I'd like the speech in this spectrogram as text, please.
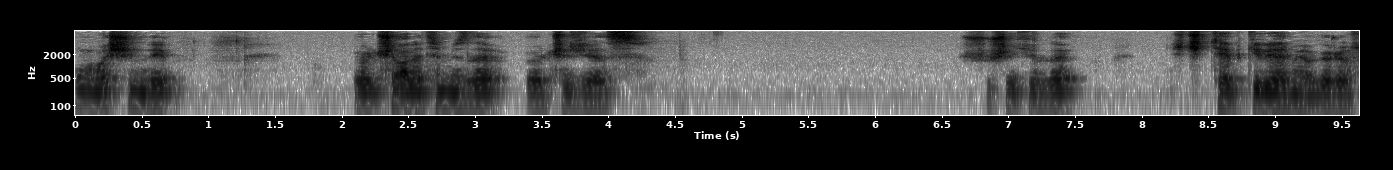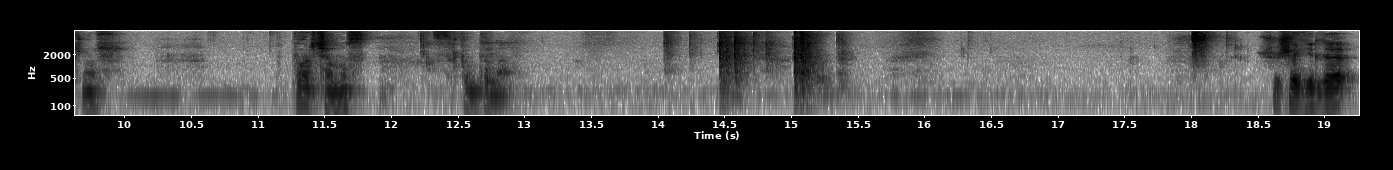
Bunu da şimdi ölçü aletimizle ölçeceğiz. Şu şekilde hiç tepki vermiyor görüyorsunuz. Parçamız sıkıntılı. Şu şekilde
